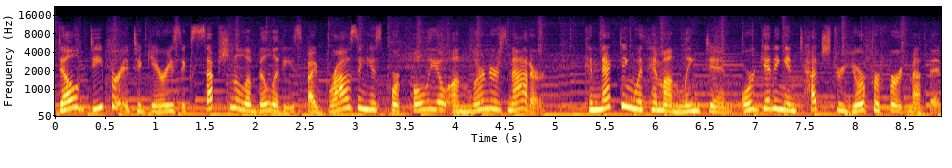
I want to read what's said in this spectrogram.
Delve deeper into Gary's exceptional abilities by browsing his portfolio on Learners Matter connecting with him on LinkedIn, or getting in touch through your preferred method.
